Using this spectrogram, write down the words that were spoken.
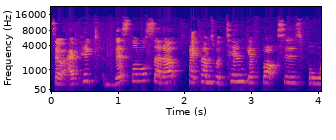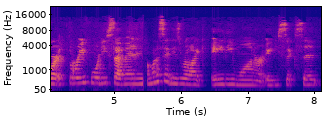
So I picked this little setup. It comes with 10 gift boxes for $3.47. I want to say these were like 81 or 86 cents.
